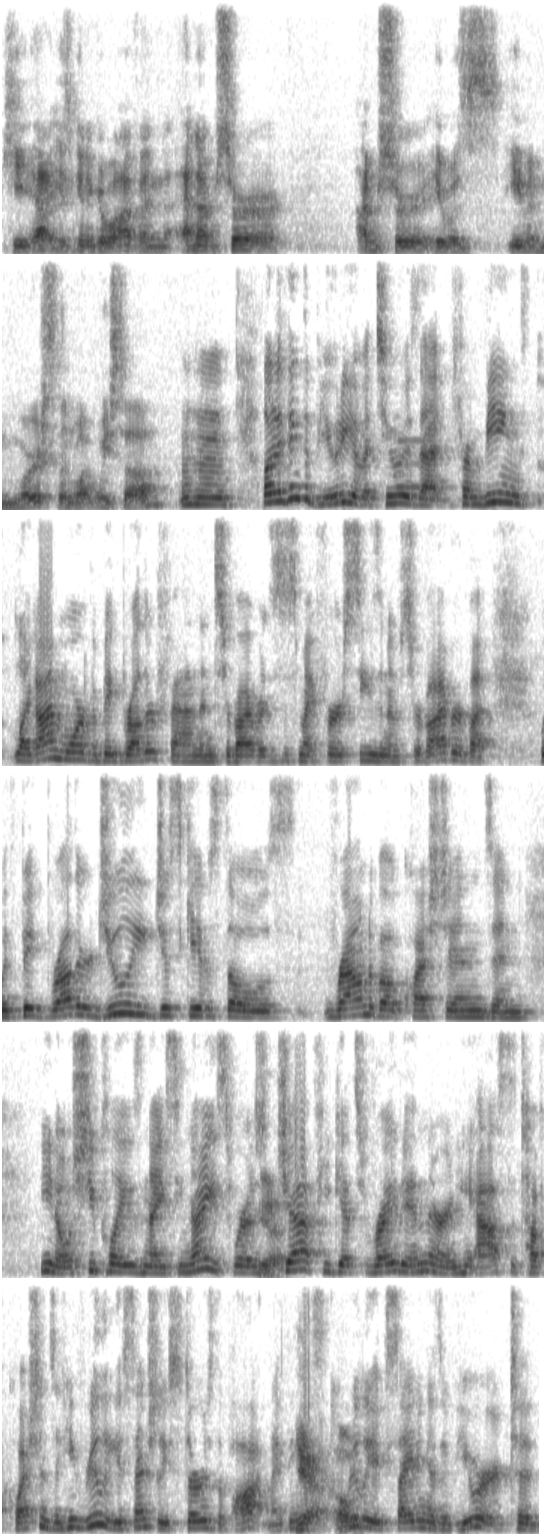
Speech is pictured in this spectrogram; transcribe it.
He yeah he's going to go off, and and I'm sure. I'm sure it was even worse than what we saw. Mm-hmm. Well, I think the beauty of it too is that from being like I'm more of a Big Brother fan than Survivor. This is my first season of Survivor, but with Big Brother, Julie just gives those roundabout questions and you know, she plays nicey nice, whereas Yeah. Jeff, he gets right in there and he asks the tough questions and he really essentially stirs the pot. And I think Yeah, it's oh. really exciting as a viewer to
